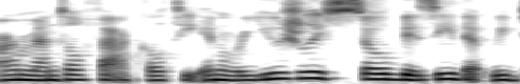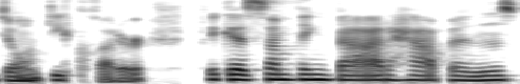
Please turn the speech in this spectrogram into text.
our mental faculty and we're usually so busy that we don't declutter because something bad happens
